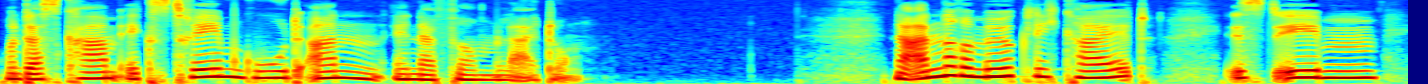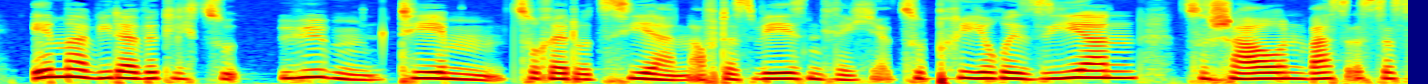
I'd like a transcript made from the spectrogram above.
Und das kam extrem gut an in der Firmenleitung. Eine andere Möglichkeit ist eben, immer wieder wirklich zu üben, Themen zu reduzieren auf das Wesentliche, zu priorisieren, zu schauen, was ist das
